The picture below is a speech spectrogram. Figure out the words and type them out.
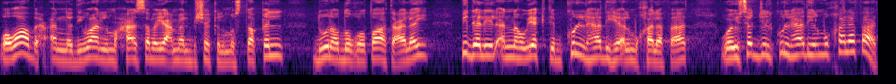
وواضح أن ديوان المحاسبة يعمل بشكل مستقل دون ضغوطات عليه بدليل أنه يكتب كل هذه المخالفات ويسجل كل هذه المخالفات.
